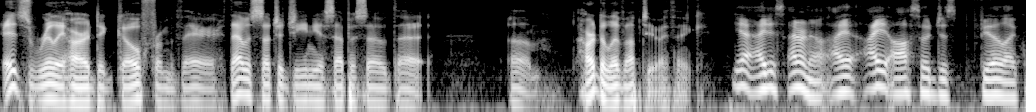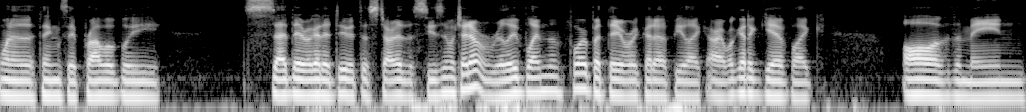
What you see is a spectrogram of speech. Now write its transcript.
it's really hard to go from there. That was such a genius episode that um, hard to live up to. I think. Yeah, I just I don't know. I I also just feel like one of the things they probably said they were gonna do at the start of the season, which I don't really blame them for, but they were gonna be like, all right, we're gonna give like all of the main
